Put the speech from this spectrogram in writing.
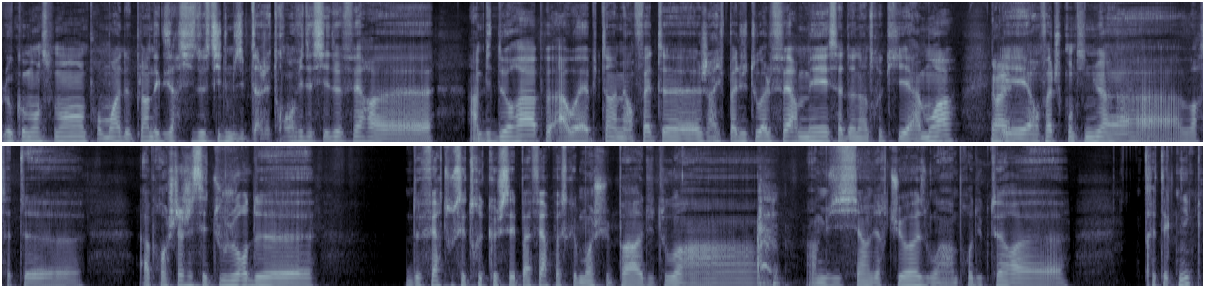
le commencement pour moi de plein d'exercices de style. Je me dis, putain, j'ai trop envie d'essayer de faire euh, un beat de rap. Ah ouais, putain, mais en fait, euh, j'arrive pas du tout à le faire, mais ça donne un truc qui est à moi. Ouais. Et en fait, je continue à avoir cette euh, approche-là. J'essaie toujours de de faire tous ces trucs que je sais pas faire parce que moi je suis pas du tout un, un musicien virtuose ou un producteur très technique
